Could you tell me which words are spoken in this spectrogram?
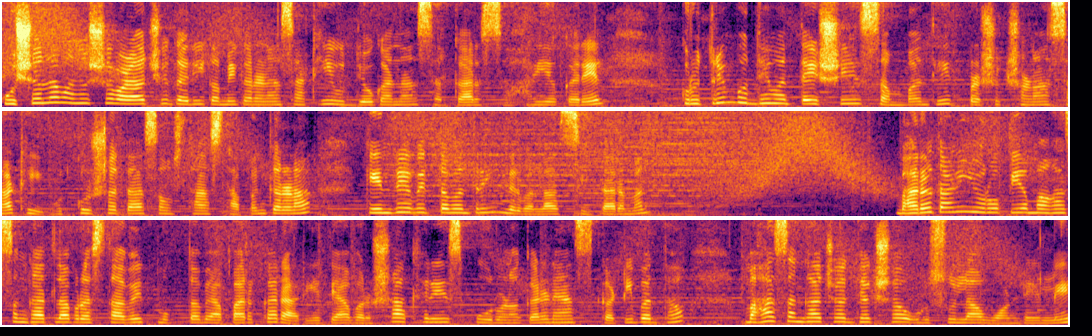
कुशल मनुष्यबळाची दरी कमी करण्यासाठी उद्योगांना सरकार सहाय्य करेल. कृत्रिम बुद्धिमत्तेशी संबंधित प्रशिक्षणासाठी उत्कृष्टता संस्था स्थापन करणार. केंद्रीय वित्तमंत्री निर्मला सीतारामन भारत आणि युरोपीय महासंघातला प्रस्तावित मुक्त व्यापार करार येत्या वर्षाखेरीस पूर्ण करण्यास कटिबद्ध महासंघाच्या अध्यक्ष उर्सुला वॉन्डेले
